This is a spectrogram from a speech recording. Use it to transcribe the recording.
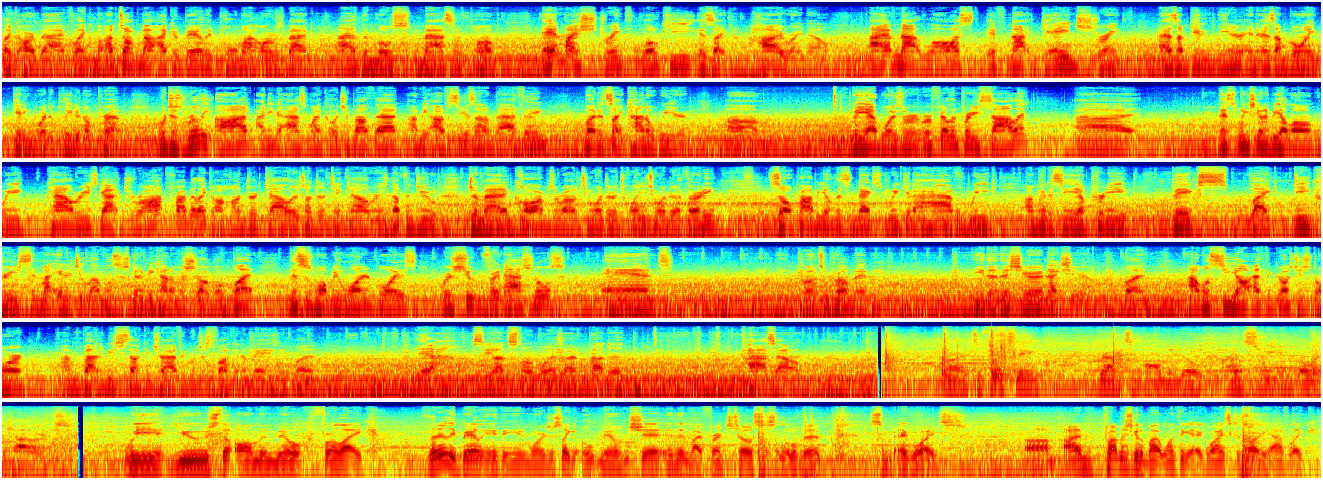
like our back. Like I'm talking about, I could barely pull my arms back. I had the most massive pump, and my strength, low key, is like high right now. I have not lost, if not gained, strength as I'm getting leaner and as I'm going getting more depleted on prep, which is really odd. I need to ask my coach about that. I mean, obviously it's not a bad thing, but it's like kind of weird. Um, but yeah, boys, we're, we're feeling pretty solid. Uh, this week's gonna be a long week. Calories got dropped, probably like 100 calories, 110 calories. Nothing too dramatic. Carbs around 220, 230. So probably on this next week and a half week, I'm gonna see a pretty big like decrease in my energy levels. It's to be kind of a struggle, but this is what we wanted, boys. We're shooting for nationals and pro to pro, baby. Either this year or next year. But I will see y'all at the grocery store. I'm about to be stuck in traffic, which is fucking amazing. But yeah, see y'all at the store, boys. I'm about to pass out. All right, so first thing, grabbing some almond milk, unsweetened, low in calories we use the almond milk for like literally barely anything anymore, just like oatmeal and shit. And then my French toast just a little bit, some egg whites. Um, I'm probably just gonna buy one thing of egg whites because I already have like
